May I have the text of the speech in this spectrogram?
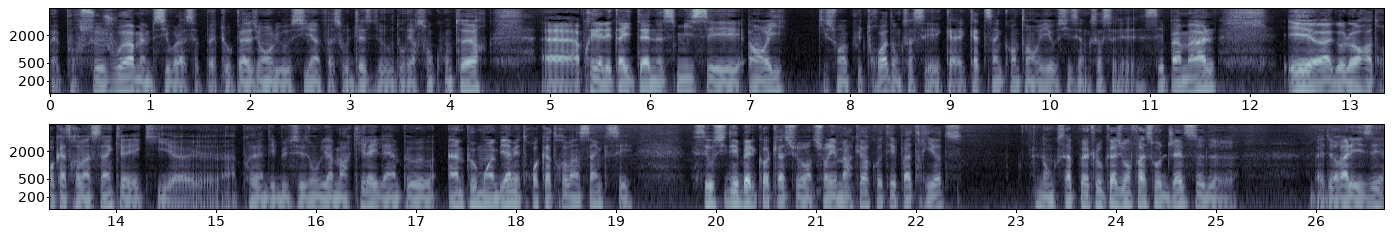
ben, pour ce joueur, même si voilà, ça peut être l'occasion lui aussi, hein, face aux Jets, d'ouvrir son compteur. Euh, après, il y a les Titans, Smith et Henry qui sont à plus de 3, donc ça c'est 4,50 Henry aussi, donc ça c'est pas mal. Et Agolor à 3,85 et qui après un début de saison où il a marqué, là il est un peu, un peu moins bien, mais 3,85 c'est c'est aussi des belles cotes là sur, sur les marqueurs côté Patriots. Donc ça peut être l'occasion face aux Jets de, bah, de réaliser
